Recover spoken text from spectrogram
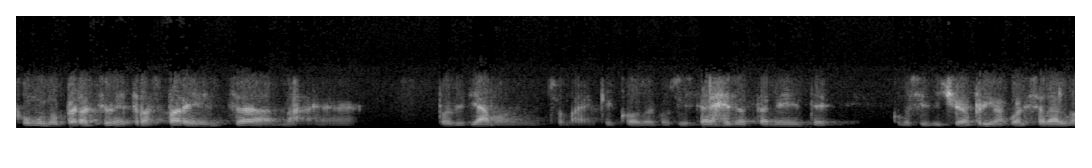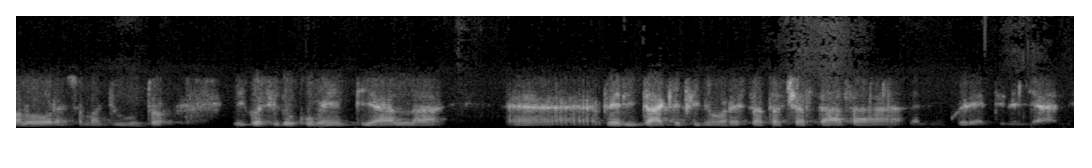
come un'operazione trasparenza, ma eh, poi vediamo insomma, in che cosa consisterà esattamente, come si diceva prima, quale sarà il valore insomma, aggiunto di questi documenti alla eh, verità che finora è stata accertata dagli inquirenti negli anni.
